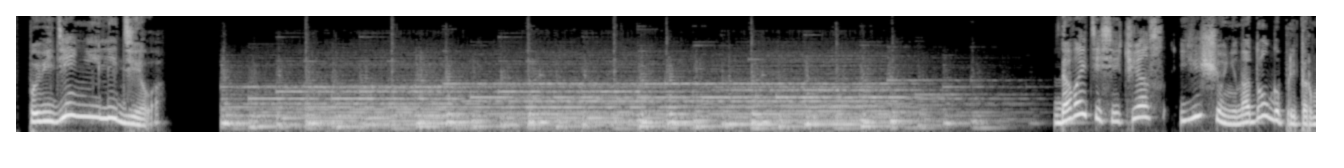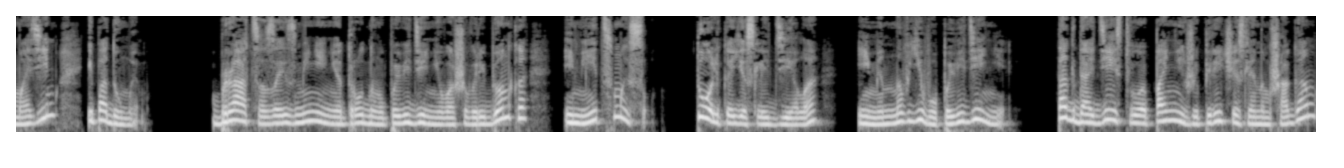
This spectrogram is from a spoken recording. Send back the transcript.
В поведении ли дело? Давайте сейчас еще ненадолго притормозим и подумаем. Браться за изменение трудного поведения вашего ребенка имеет смысл, только если дело именно в его поведении. Тогда, действуя по ниже перечисленным шагам,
